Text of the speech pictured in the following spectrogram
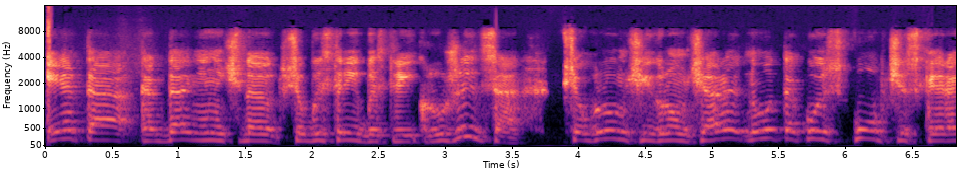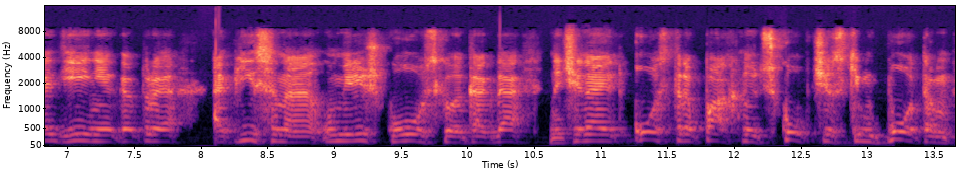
это когда они начинают все быстрее и быстрее кружиться, все громче и громче орать. Ну вот такое скопческое родение, которое описано у Мережковского, когда начинает остро пахнуть скопческим потом,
